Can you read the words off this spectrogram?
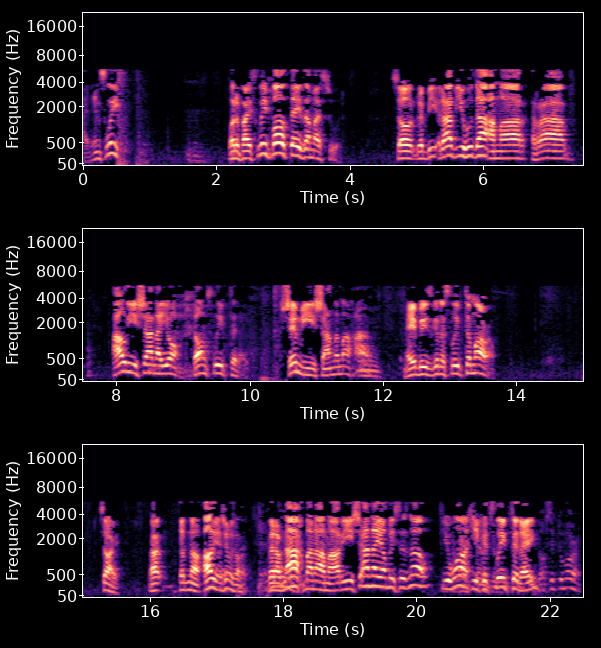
I didn't sleep. But if I sleep both days, I'm asur. So Rabbi, Rav Yehuda Amar Rav Al Yishan Ayom. Don't sleep today. Shemi Yishan Lemachar. Mm. Maybe he's going to sleep tomorrow. Sorry. Right? No, Al Yishan Lemachar. But Rav Nachman Amar Yishan Ayom. He says no. If you want, you could sleep today Don't sleep tomorrow.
